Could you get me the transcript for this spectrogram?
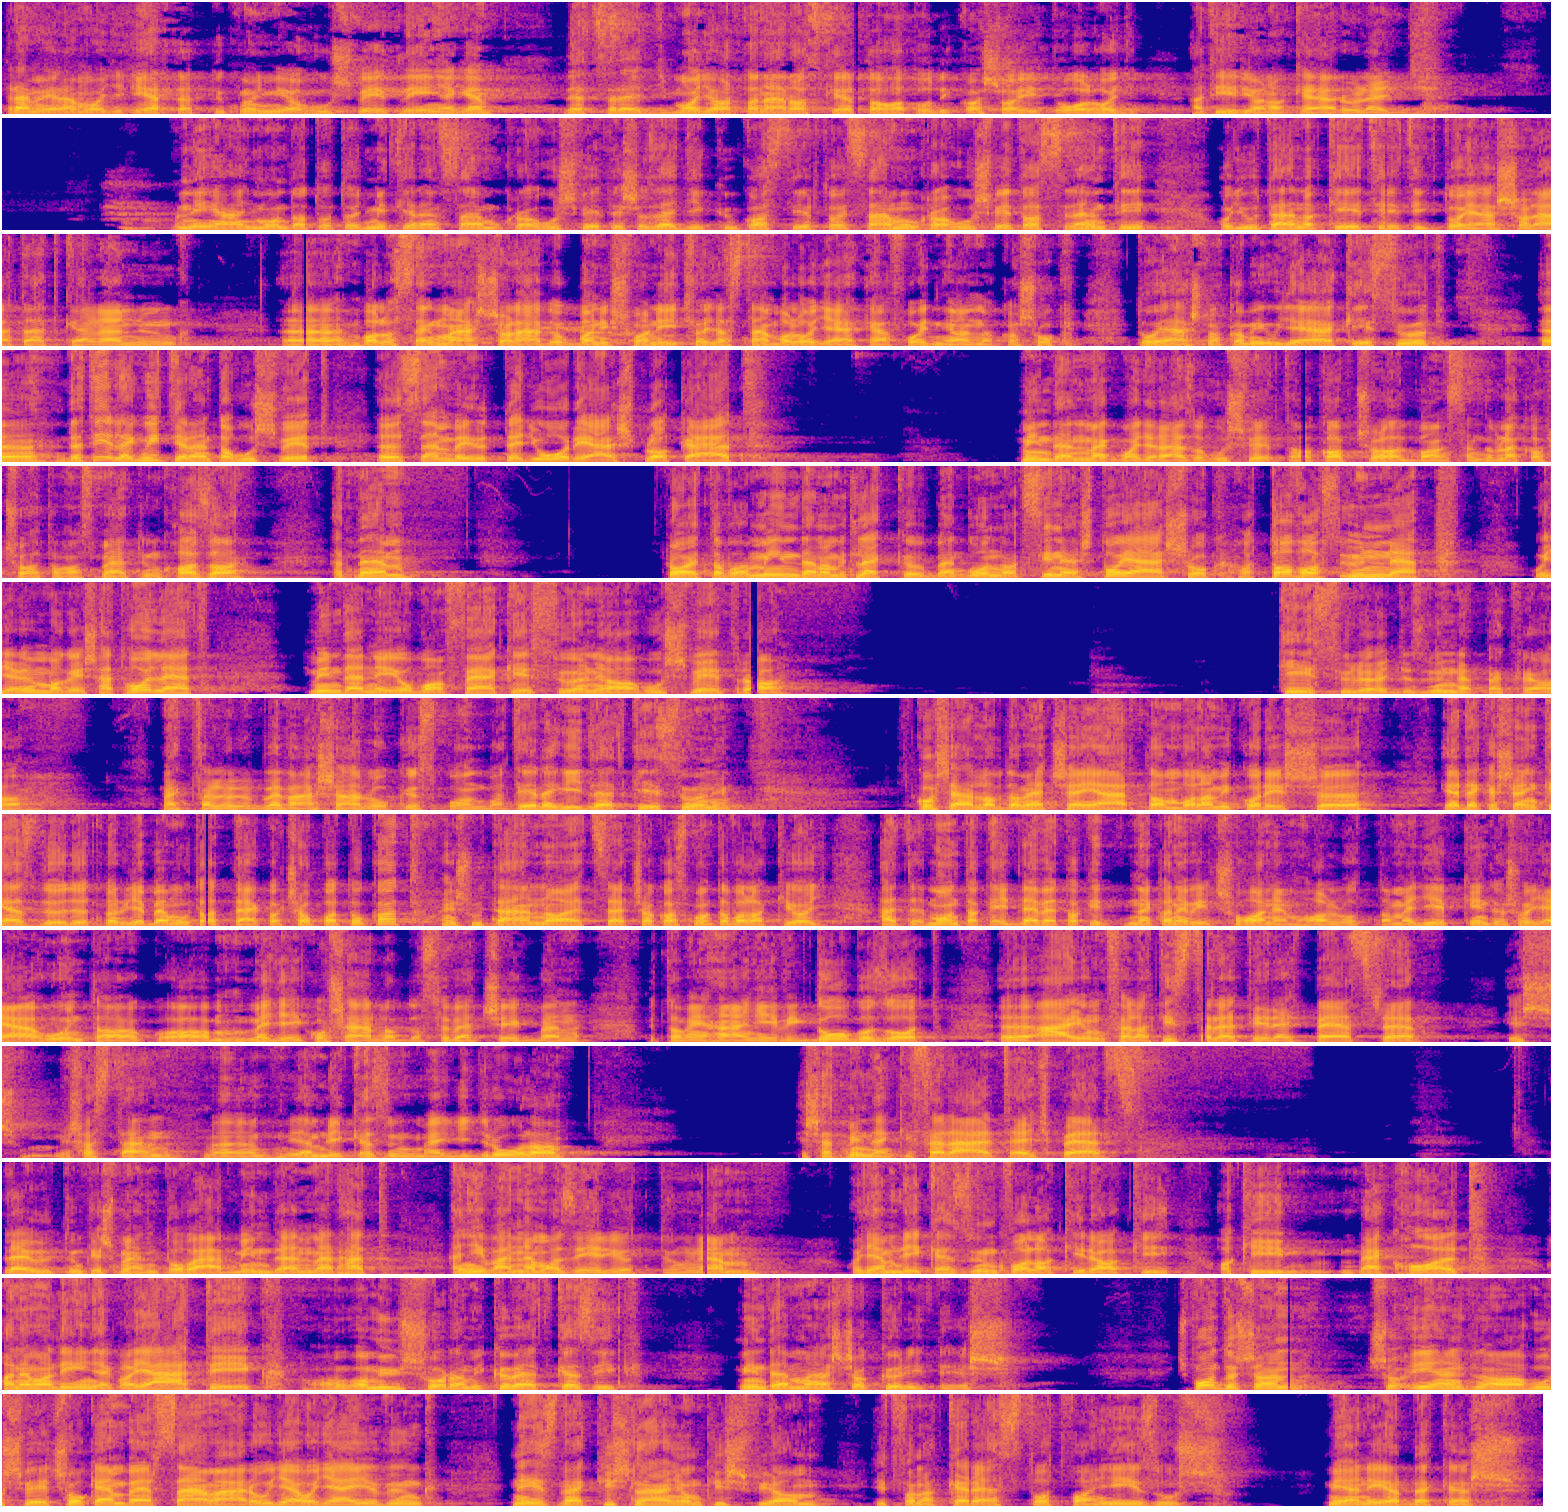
Remélem, hogy értettük, hogy mi a húsvét lényege, de egyszer egy magyar tanár azt kérte a hatodik asaitól, hogy hát írjanak erről egy néhány mondatot, hogy mit jelent számukra a húsvét, és az egyikük azt írta, hogy számunkra a húsvét azt jelenti, hogy utána két hétig tojássalátát kell lennünk. Valószínűleg más családokban is van így, hogy aztán valahogy el kell fogyni annak a sok tojásnak, ami ugye elkészült. De tényleg mit jelent a húsvét? Szembe jött egy óriás plakát, minden megmagyaráz a húsvéttal kapcsolatban, szerintem lekapcsoltam, azt mehetünk haza. Hát nem. Rajta van minden, amit legkövben gondolnak, színes tojások, a tavasz ünnep, ugye önmaga, és hát hogy lehet mindennél jobban felkészülni a húsvétra, készülődj az ünnepekre a megfelelő bevásárló központba. Tényleg így lehet készülni? Kosárlabda meccsen jártam valamikor, és Érdekesen kezdődött, mert ugye bemutatták a csapatokat, és utána egyszer csak azt mondta valaki, hogy hát mondtak egy nevet, akinek a nevét soha nem hallottam egyébként, és hogy elhunyt a, a megyei kosárlabda szövetségben, mit tudom én, hány évig dolgozott, álljunk fel a tiszteletére egy percre, és, és aztán emlékezzünk meg így róla. És hát mindenki felállt, egy perc, leültünk és ment tovább minden, mert hát, hát nyilván nem azért jöttünk, nem? Hogy emlékezzünk valakire, aki, aki meghalt, hanem a lényeg a játék, a, a műsor, ami következik, minden más csak körítés. És pontosan so, ilyen a húsvét sok ember számára, ugye, hogy eljövünk, nézd meg, kislányom, kisfiam, itt van a kereszt, ott van Jézus, milyen érdekes,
